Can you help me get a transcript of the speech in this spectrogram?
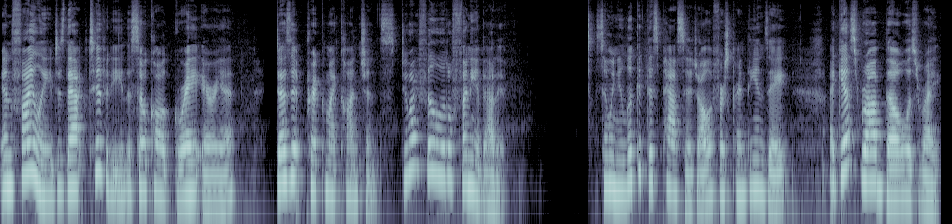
And finally, does the activity, the so called gray area, does it prick my conscience? Do I feel a little funny about it? So when you look at this passage, all of 1 Corinthians 8, I guess Rob Bell was right.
